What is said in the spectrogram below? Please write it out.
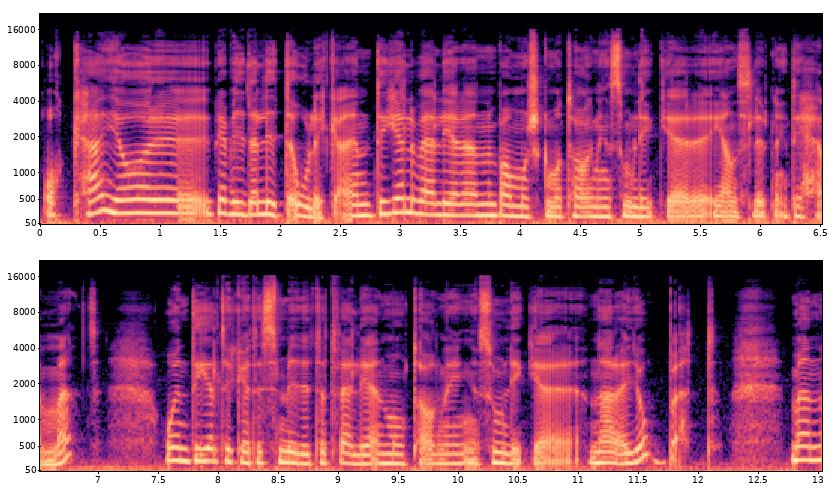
Och här gör eh, gravida lite olika. En del väljer en barnmorskemottagning som ligger i anslutning till hemmet. Och en del tycker att det är smidigt att välja en mottagning som ligger nära jobbet. Men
